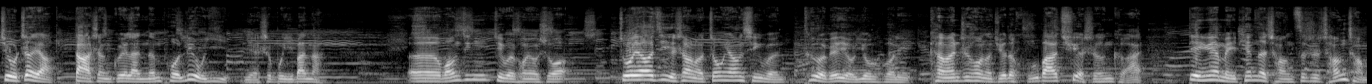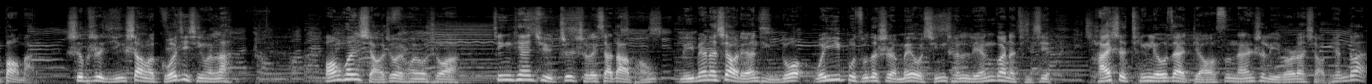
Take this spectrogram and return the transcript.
就这样，《大圣归来》能破六亿也是不一般呐。呃，王晶这位朋友说，《捉妖记》上了中央新闻，特别有诱惑力。看完之后呢，觉得胡巴确实很可爱。电影院每天的场次是场场爆满，是不是已经上了国际新闻了？黄昏晓这位朋友说啊，今天去支持了一下大鹏，里面的笑点挺多，唯一不足的是没有形成连贯的体系。还是停留在屌丝男士里边的小片段。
